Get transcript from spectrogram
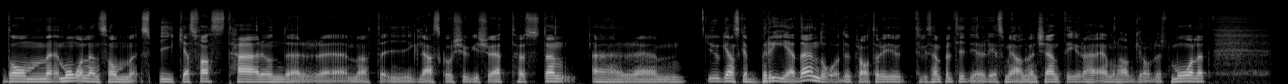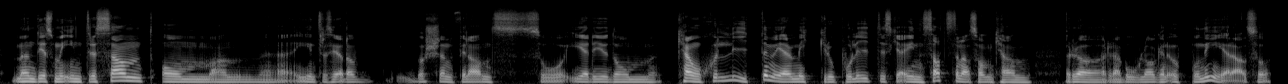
De målen som spikas fast här under eh, möte i Glasgow 2021 hösten är eh, ju ganska breda ändå. Du pratade ju till exempel tidigare, det som är allmänt känt är ju det här 1,5 graders målet. Men det som är intressant om man eh, är intresserad av börsen, finans, så är det ju de kanske lite mer mikropolitiska insatserna som kan röra bolagen upp och ner. Alltså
